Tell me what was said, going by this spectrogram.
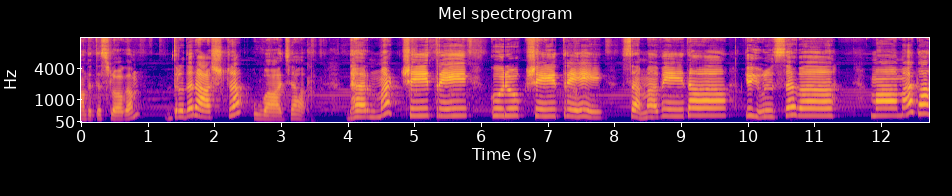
ആദ്യത്തെ ശ്ലോകം. ധൃതരാഷ്ട്ര ഉവാച. ധർമ്മക്ഷേത്രേ കുരുക്ഷേത്രേ സമവേദാ യുയുത്സവ. മാമക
